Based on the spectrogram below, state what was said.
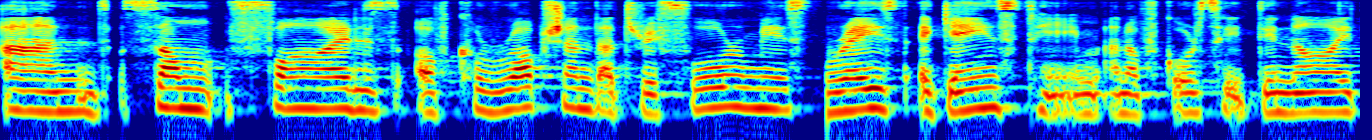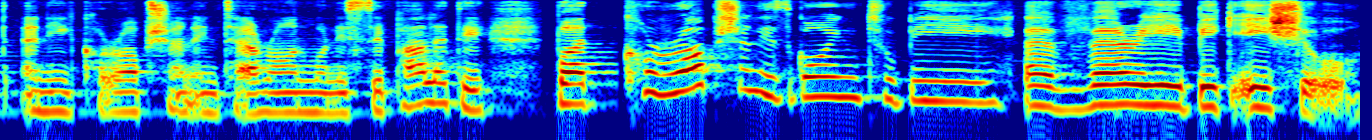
and some files of corruption that reformists raised against him. And of course, he denied any corruption in Tehran municipality. But corruption is going to be a very big issue.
